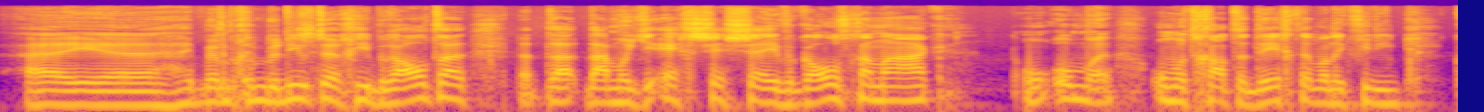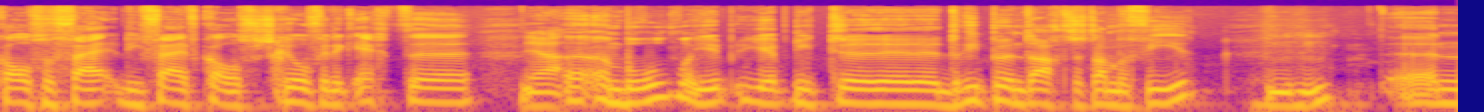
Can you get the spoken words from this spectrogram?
hij, ik ben benieuwd tegen Gibraltar. Dat, dat- daar moet je echt zes, zeven goals gaan maken. Om, om, om het gat te dichten. Want ik vind die, goals van vijf, die vijf goals verschil vind ik echt Ja. een, boel. Want je, je hebt niet drie punten achterstand, maar vier. Mhm. En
